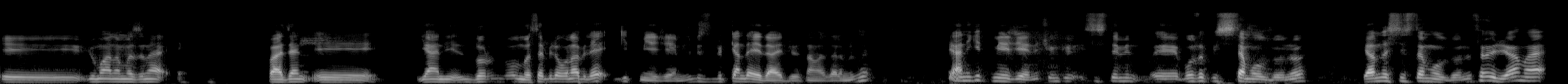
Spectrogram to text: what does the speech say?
e, cuma namazına bazen e, yani zorunlu olmasa bile ona bile gitmeyeceğimizi. Biz dükkanda eda ediyoruz namazlarımızı. Yani gitmeyeceğini çünkü sistemin e, bozuk bir sistem olduğunu, yanlış sistem olduğunu söylüyor ama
